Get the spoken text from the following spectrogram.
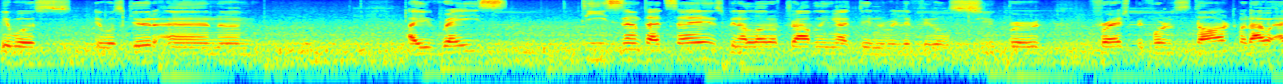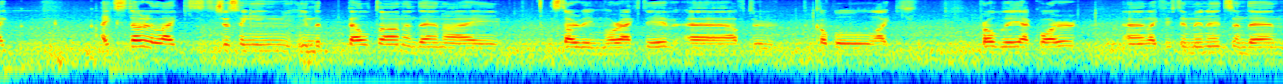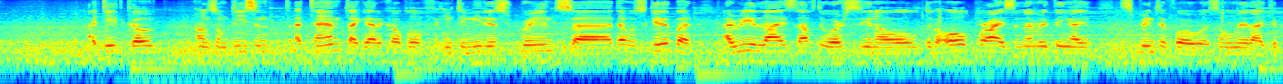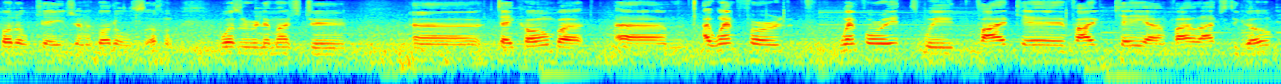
it was it was good, and um, I raced decent, I'd say. It's been a lot of traveling. I didn't really feel super fresh before the start, but I, I, I started like just hanging in the peloton, and then I started being more active uh, after a couple, like probably a quarter, uh, like 15 minutes, and then I did go on some decent attempt. I got a couple of intermediate sprints. Uh, that was good, but I realized afterwards, you know, the whole price and everything I sprinted for was only like a bottle cage and a bottle, so wasn't really much to uh, take home. But um, I went for went for it with 5k, 5k, and five laps to go.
